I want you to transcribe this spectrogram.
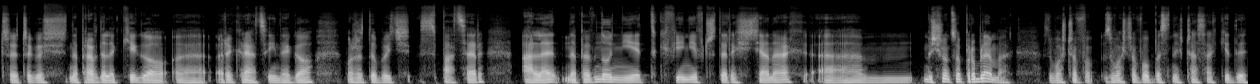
czy czegoś naprawdę lekkiego, e, rekreacyjnego. Może to być spacer, ale na pewno nie tkwienie w czterech ścianach, myśląc o problemach, zwłaszcza w, zwłaszcza w obecnych czasach, kiedy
